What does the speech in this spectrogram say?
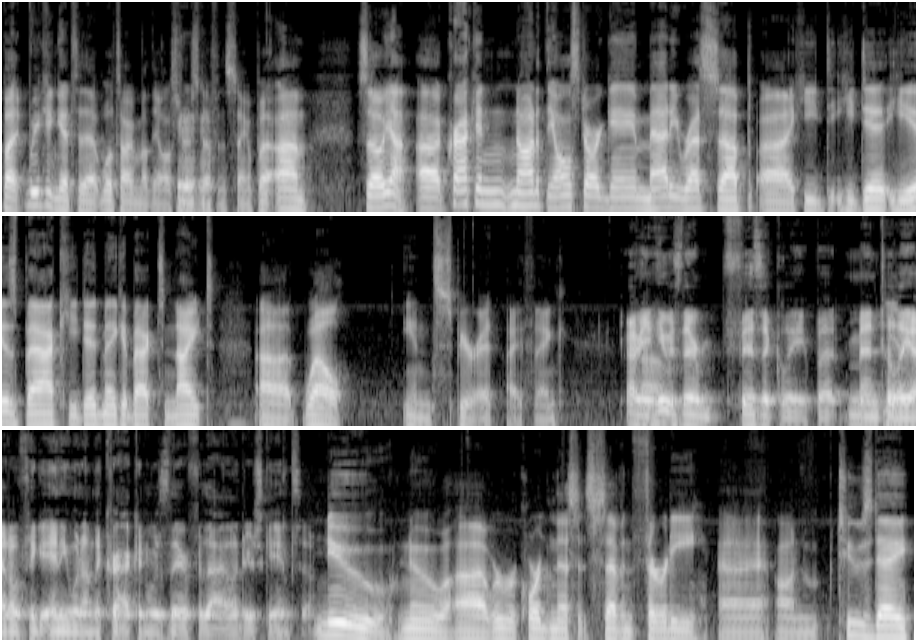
but we can get to that. We'll talk about the All Mm-hmm. Star stuff in a second. But um, so yeah, uh, Kraken not at the All Star game. Maddie rests up. Uh, he he did he is back. He did make it back tonight. Uh, well, in spirit, I think. I mean, Um, he was there physically, but mentally, I don't think anyone on the Kraken was there for the Islanders game. So New, new. Uh, we're recording this at seven thirty uh, on Tuesday,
